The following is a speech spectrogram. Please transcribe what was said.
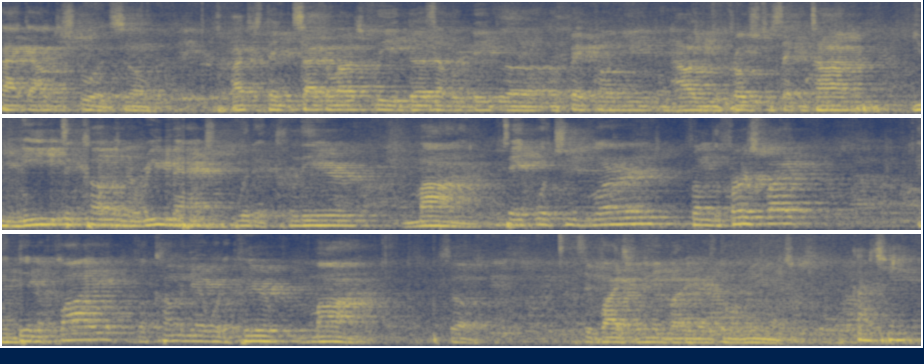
Pacquiao destroyed. So I just think psychologically it does have a big uh, effect on you and how you approach the second time. You need to come in a rematch with a clear mind. Take what you learned from the first fight and then apply it, but come in there with a clear mind. So it's advice for anybody that's doing rematches. Got you.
